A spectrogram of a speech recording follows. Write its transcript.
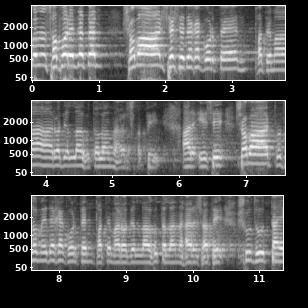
কোন সফরে যেতেন সবার শেষে দেখা করতেন ফাতেমা সাথে। আর এসে সবার প্রথমে দেখা করতেন ফাতেমা রদেল্লাহ সাথে। শুধু তাই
